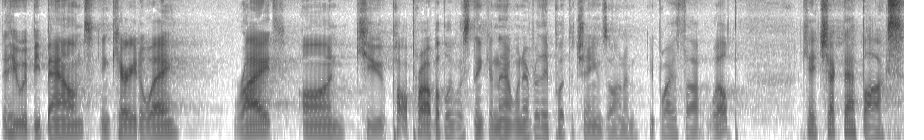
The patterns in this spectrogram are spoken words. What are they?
That he would be bound and carried away. Right on cue. Paul probably was thinking that whenever they put the chains on him. He probably thought, well, okay, check that box.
